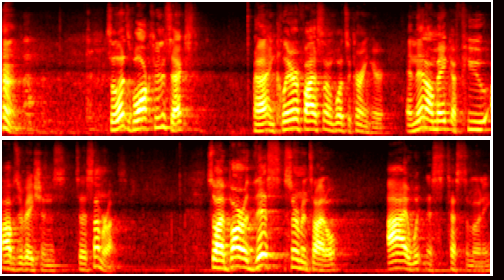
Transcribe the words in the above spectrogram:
so let's walk through the text uh, and clarify some of what's occurring here. And then I'll make a few observations to summarize. So I borrowed this sermon title, I-Witness Testimony,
